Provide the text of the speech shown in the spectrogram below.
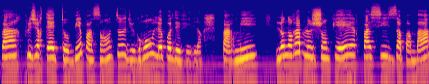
par plusieurs têtes bien pensantes du Grand Léopoldville. Parmi l'honorable Jean-Pierre Passi Zapamba,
